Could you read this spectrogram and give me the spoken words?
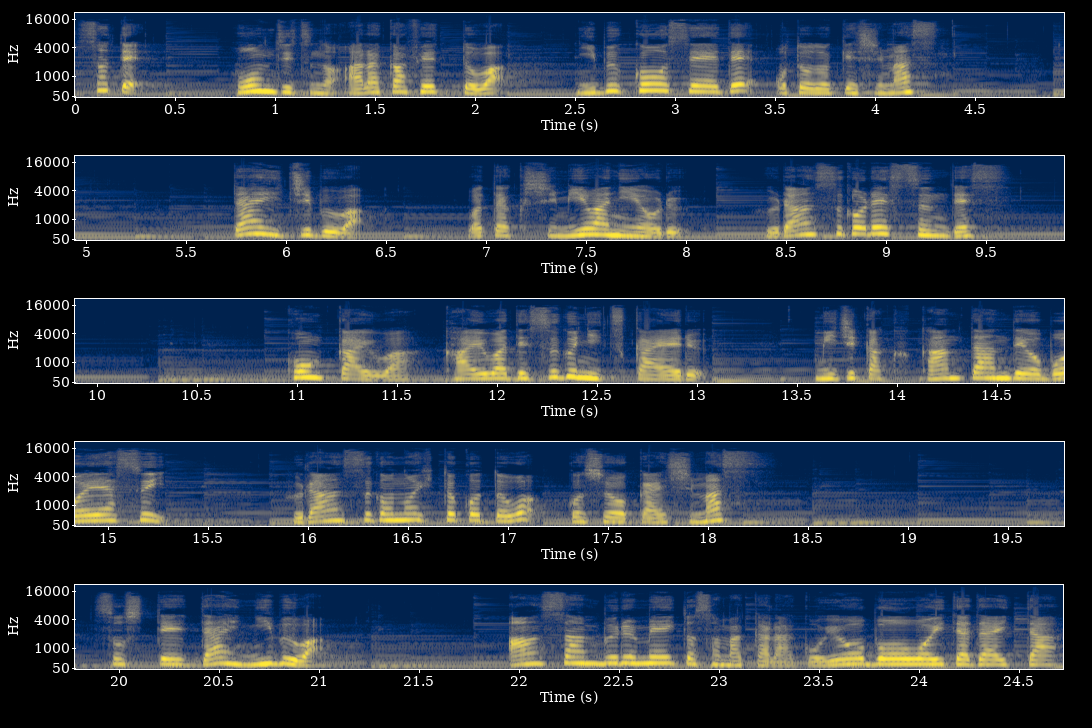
さて、本日のアラカフェットは2部構成でお届けします。第1部は私ミワによるフランス語レッスンです。今回は会話ですぐに使える短く簡単で覚えやすいフランス語の一言をご紹介します。そして第2部はアンサンブルメイト様からご要望をいただいた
